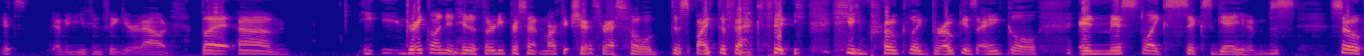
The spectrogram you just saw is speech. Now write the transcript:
it's I mean you can figure it out. But um, he, he, Drake London hit a 30% market share threshold despite the fact that he, he broke like broke his ankle and missed like 6 games. So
